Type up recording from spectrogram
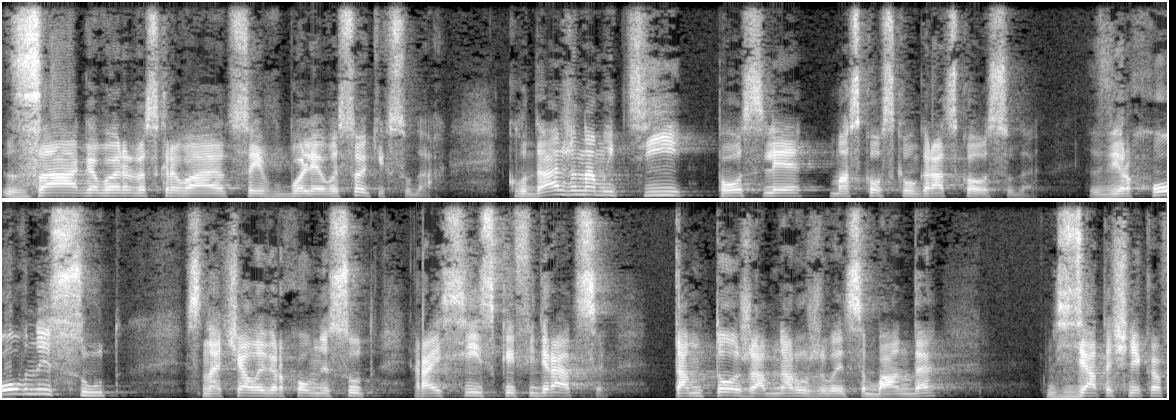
Заговоры раскрываются и в более высоких судах. Куда же нам идти после Московского городского суда? Верховный суд. Сначала Верховный суд Российской Федерации. Там тоже обнаруживается банда взяточников,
